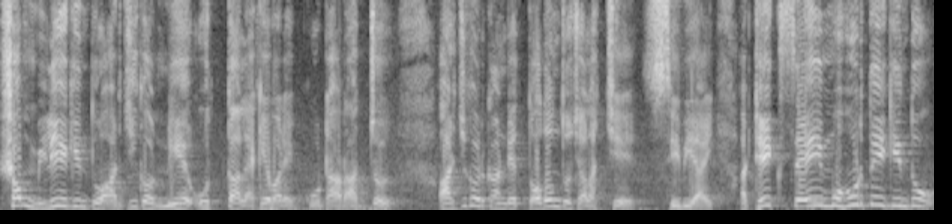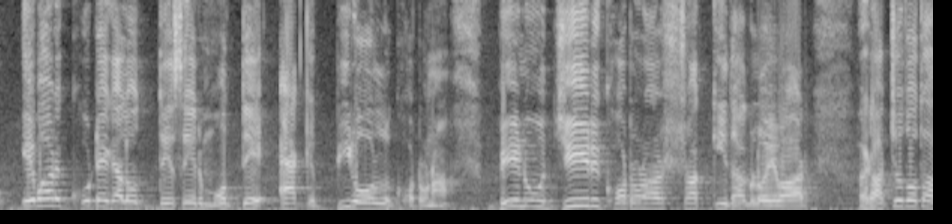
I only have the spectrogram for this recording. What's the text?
সব মিলিয়ে কিন্তু আরজিকর নিয়ে উত্তাল একেবারে গোটা রাজ্য। আরজিকর কাণ্ডের তদন্ত চালাচ্ছে সিবিআই। আর ঠিক সেই মুহূর্তেই কিন্তু এবার ঘটে গেল দেশের মধ্যে এক বিরল ঘটনা। বেনজির ঘটনার সাক্ষী থাকল এবার রাজ্য তথা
